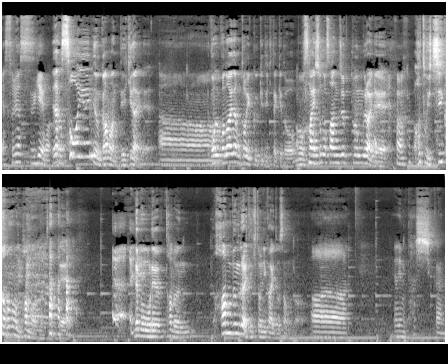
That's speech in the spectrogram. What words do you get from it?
やそれはすげえわ。かるだからそういう意味での我慢できないね。あこのこの間も TOEIC 受けてきたけどもう最初の30分ぐらいで あと1時間半もあんだって。でも俺多分半分ぐらい適当に回答したもんな。あー。いやでも確かに。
